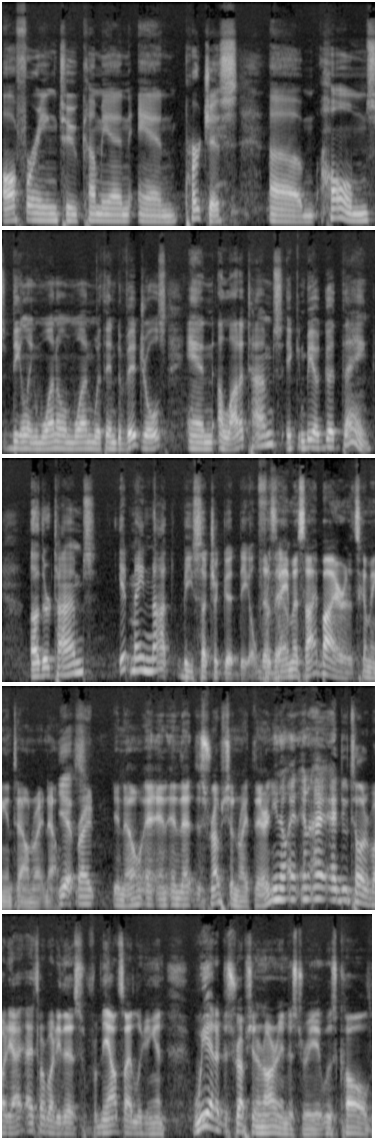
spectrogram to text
offering to come in and purchase um, homes dealing one on one with individuals. And a lot of times it can be a good thing. Other times it may not be such a good deal The for them. famous iBuyer that's coming in town right now. Yes. Right. you know, and, and that disruption right there. You know, and, and I, I do tell everybody, I, I tell everybody this from the outside looking in. We had a disruption in our industry. It was called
